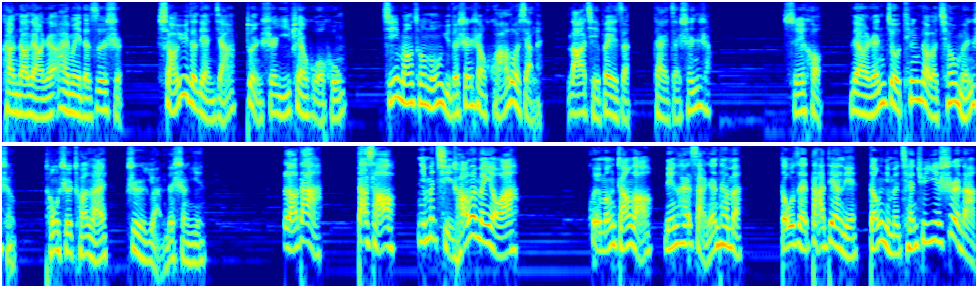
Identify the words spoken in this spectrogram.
看到两人暧昧的姿势。小玉的脸颊顿时一片火红，急忙从龙宇的身上滑落下来，拉起被子盖在身上。随后，两人就听到了敲门声，同时传来致远的声音：“老大、大嫂，你们起床了没有啊？会盟长老、林海散人他们都在大殿里等你们前去议事呢。”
